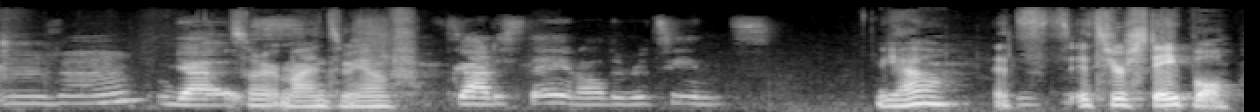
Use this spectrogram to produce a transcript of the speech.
Mm-hmm. Yes. That's what it reminds me of. Got to stay in all the routines. Yeah, it's it's your staple.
